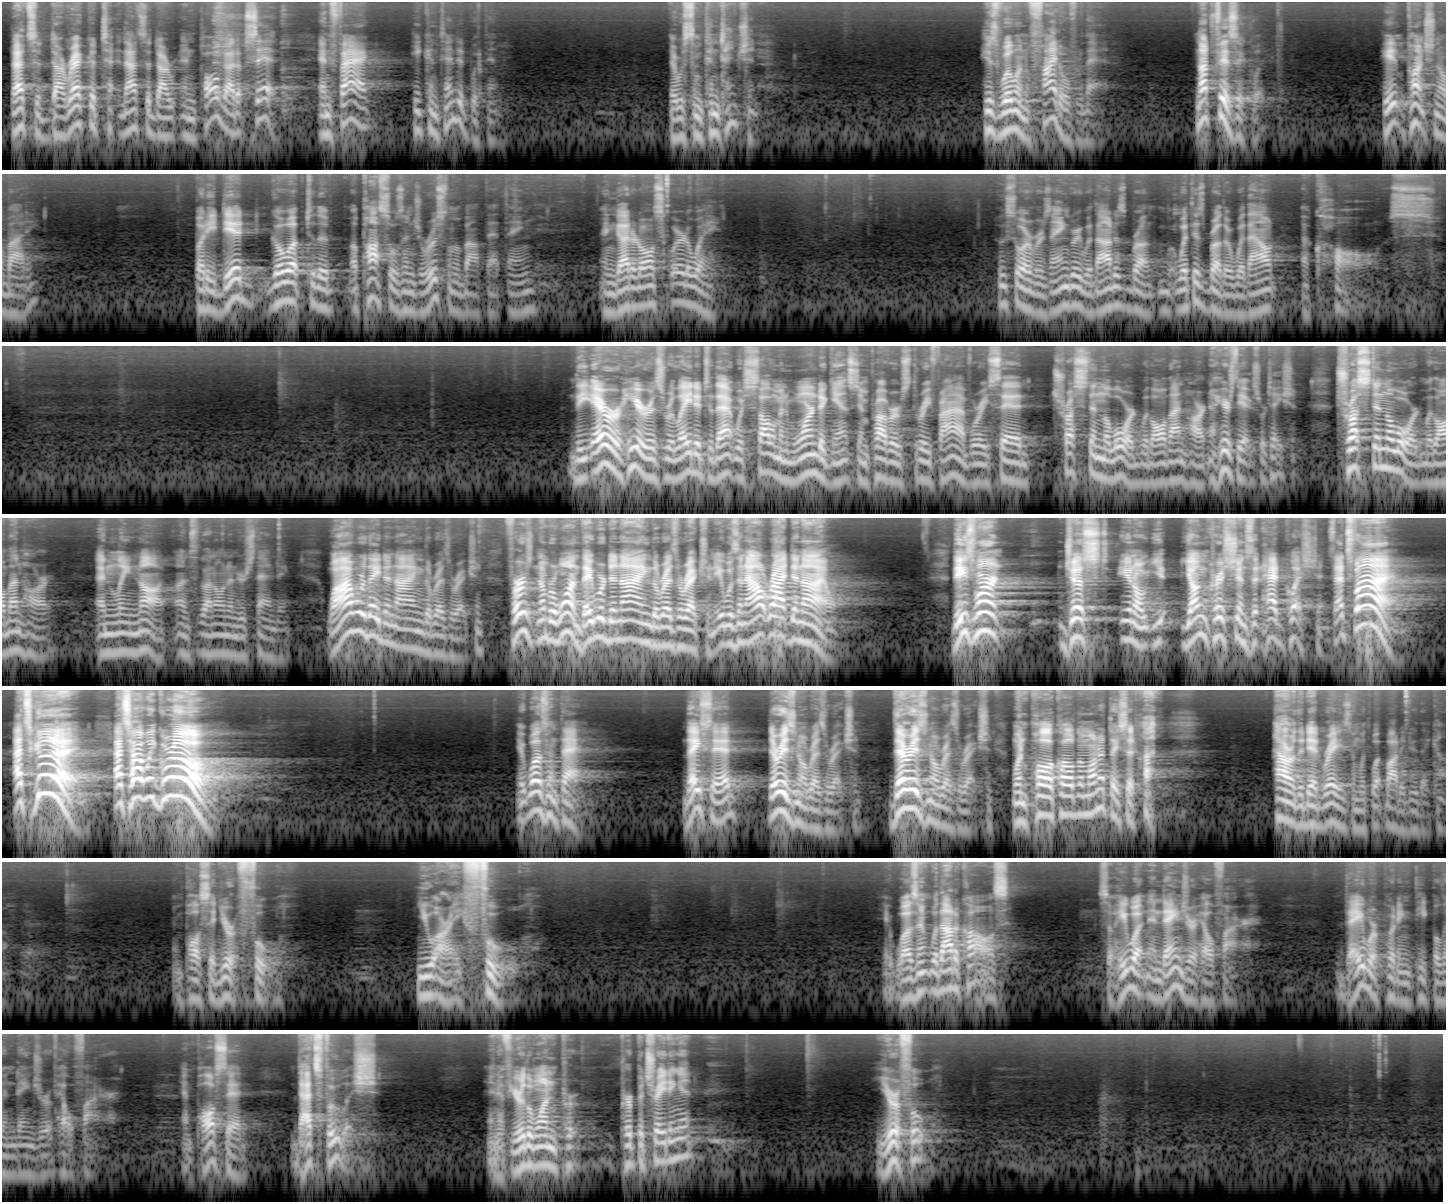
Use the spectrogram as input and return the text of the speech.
That's a direct, attack. that's a direct, and Paul got upset. In fact, he contended with them. There was some contention. He was willing to fight over that. Not physically. He didn't punch nobody. But he did go up to the apostles in Jerusalem about that thing and got it all squared away. Whosoever is angry without his brother, with his brother without a cause The error here is related to that which Solomon warned against in Proverbs 3 5, where he said, Trust in the Lord with all thine heart. Now, here's the exhortation Trust in the Lord with all thine heart, and lean not unto thine own understanding. Why were they denying the resurrection? First, number one, they were denying the resurrection. It was an outright denial. These weren't just, you know, young Christians that had questions. That's fine. That's good. That's how we grow. It wasn't that. They said, There is no resurrection. There is no resurrection. When Paul called them on it, they said, How are the dead raised and with what body do they come? And Paul said, You're a fool. You are a fool. It wasn't without a cause. So he wasn't in danger of hellfire. They were putting people in danger of hellfire. And Paul said, That's foolish. And if you're the one per- perpetrating it, you're a fool.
